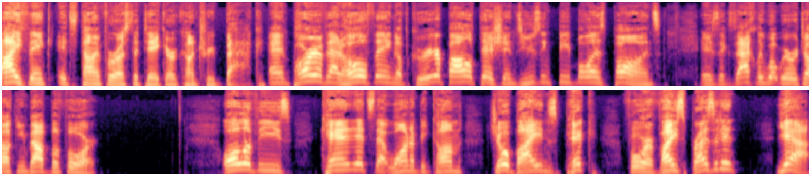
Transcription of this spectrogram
I think it's time for us to take our country back. And part of that whole thing of career politicians using people as pawns is exactly what we were talking about before. All of these candidates that want to become Joe Biden's pick for vice president, yeah,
